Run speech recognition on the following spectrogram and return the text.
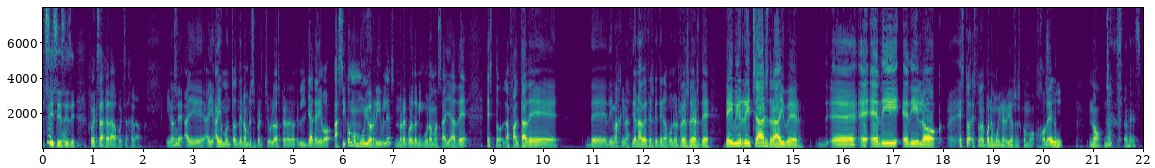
sí, sí, sí, sí. Fue exagerado, fue exagerado. Y no sé, hay, hay un montón de nombres súper chulos, pero ya te digo, así como muy horribles, no recuerdo ninguno más allá de esto, la falta de, de, de imaginación a veces que tienen algunos wrestlers de David Richards Driver, eh, eh, Eddie, Eddie Locke. Esto, esto me pone muy nervioso. Es como, joder, no, ¿sabes?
